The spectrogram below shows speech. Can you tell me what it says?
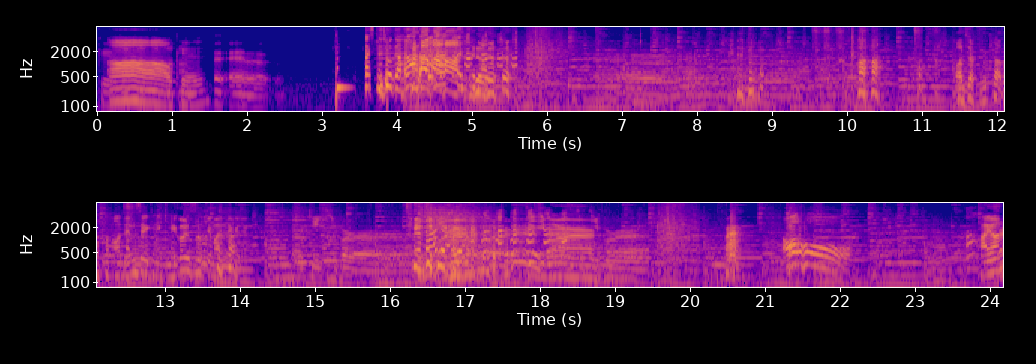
그, 아 어, 어, 어. 오케이. 다시 들어가. 아 진짜 불쾌하다. 아 냄새 그냥 개걸스럽게 맡네 그냥. 뒤집어. 뒤집어. 뒤집어. 어호. 과연?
